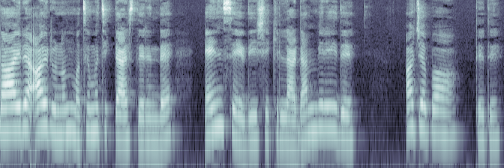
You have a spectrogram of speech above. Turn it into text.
Daire Ayro'nun matematik derslerinde en sevdiği şekillerden biriydi. Acaba, dedi.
